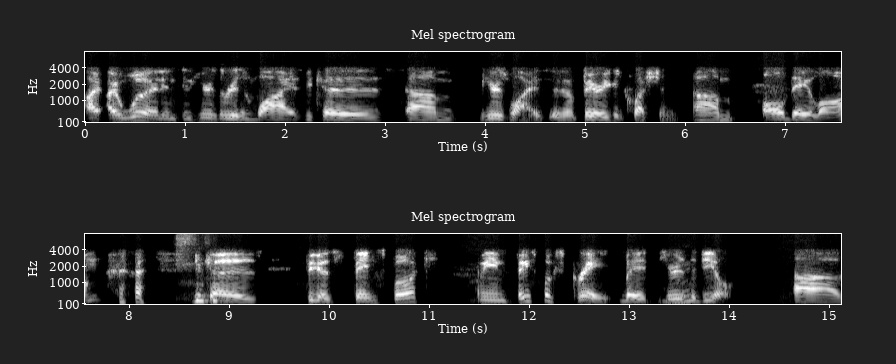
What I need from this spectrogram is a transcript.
I, I, would, and, and, here's the reason why is because um, here's why. It's, it's, a very good question. Um, all day long, because because Facebook, I mean, Facebook's great, but here's mm-hmm. the deal: uh,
